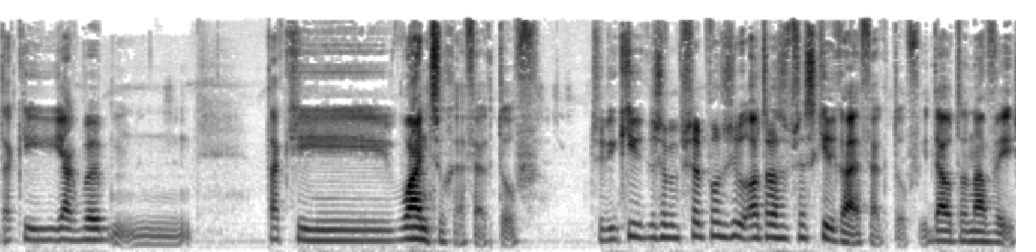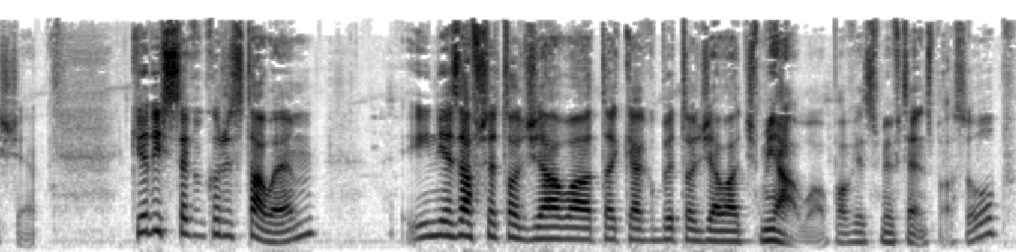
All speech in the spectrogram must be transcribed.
taki jakby taki łańcuch efektów. Czyli żeby przepuścił od razu przez kilka efektów i dał to na wyjście. Kiedyś z tego korzystałem i nie zawsze to działa tak, jakby to działać miało, powiedzmy w ten sposób.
